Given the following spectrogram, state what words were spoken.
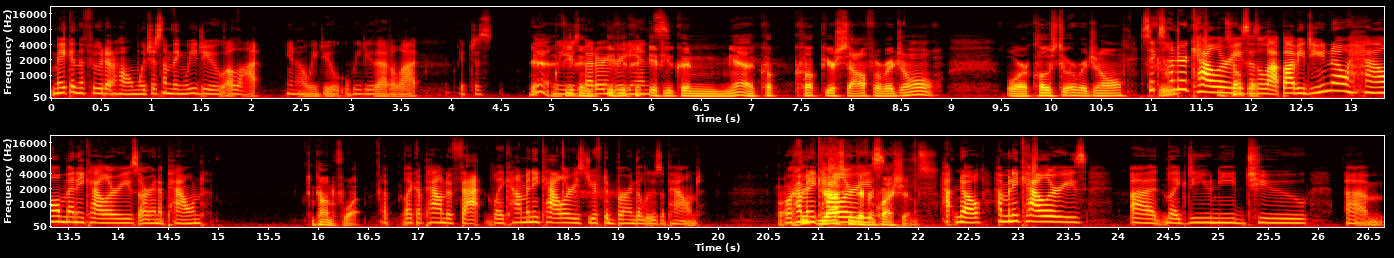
making the food at home, which is something we do a lot. You know, we do we do that a lot. It just Yeah, We if you use can, better if you can, ingredients. if you can, yeah, cook cook yourself original or close to original. 600 calories is a lot. Bobby, do you know how many calories are in a pound? A pound of what? A, like a pound of fat. Like how many calories do you have to burn to lose a pound? Well, Or how many you're asking calories- different questions. How, no, how many calories? Uh, like, do you need to, um,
